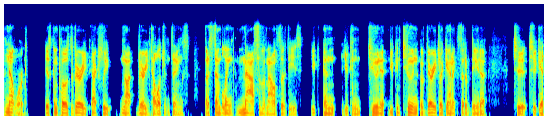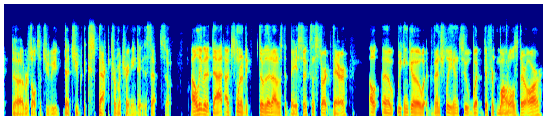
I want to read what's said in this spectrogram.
network is composed of very, actually not very intelligent things, but assembling massive amounts of these. You, and you can tune it. You can tune a very gigantic set of data to to get the results that you that you expect from a training data set. So I'll leave it at that. I just wanted to throw that out as the basics and start there. Uh, we can go eventually into what different models there are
